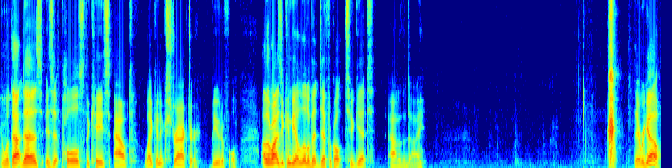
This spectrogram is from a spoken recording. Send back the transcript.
And what that does is it pulls the case out like an extractor. Beautiful. Otherwise, it can be a little bit difficult to get out of the die. There we go.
